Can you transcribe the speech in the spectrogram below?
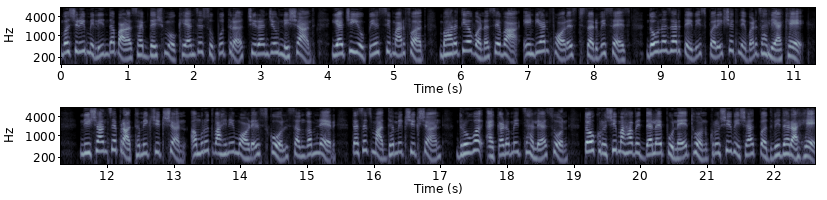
व श्री मिलिंद बाळासाहेब देशमुख यांचे सुपुत्र चिरंजीव निशांत याची यूपीएससी मार्फत भारतीय वनसेवा इंडियन फॉरेस्ट सर्व्हिसेस दोन हजार तेवीस परीक्षेत निवड झाली आहे. निशांतचे प्राथमिक शिक्षण अमृतवाहिनी मॉडेल स्कूल संगमनेर तसेच माध्यमिक शिक्षण ध्रुव अकॅडमीत झाले असून तो कृषी महाविद्यालय पुणे येथून कृषी विषयात पदवीधर आहे.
